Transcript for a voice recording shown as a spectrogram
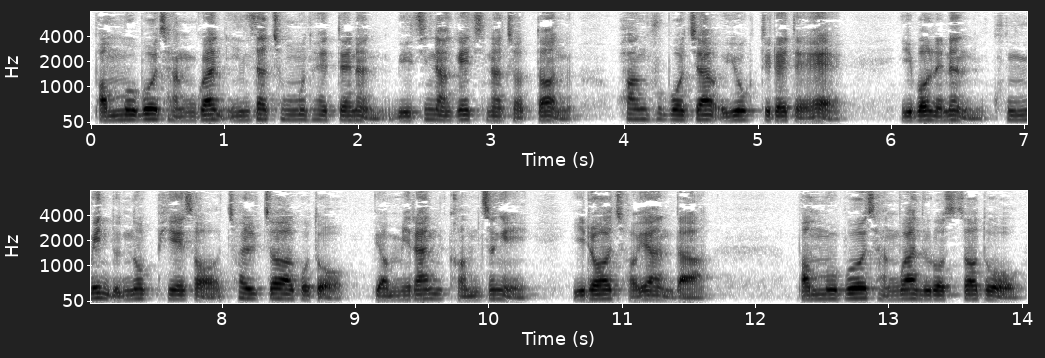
법무부 장관 인사청문회 때는 미진하게 지나쳤던 황 후보자 의혹들에 대해 이번에는 국민 눈높이에서 철저하고도 면밀한 검증이 이뤄져야 한다. 법무부 장관으로서도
